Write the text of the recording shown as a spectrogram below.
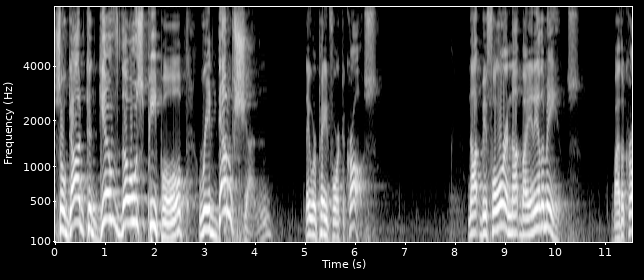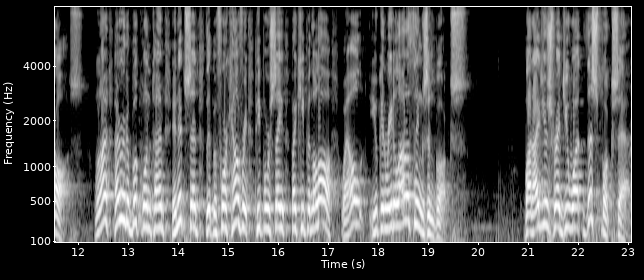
so God could give those people redemption? They were paid for at the cross. Not before and not by any other means, by the cross. Well, I, I read a book one time and it said that before Calvary, people were saved by keeping the law. Well, you can read a lot of things in books. But I just read you what this book said.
